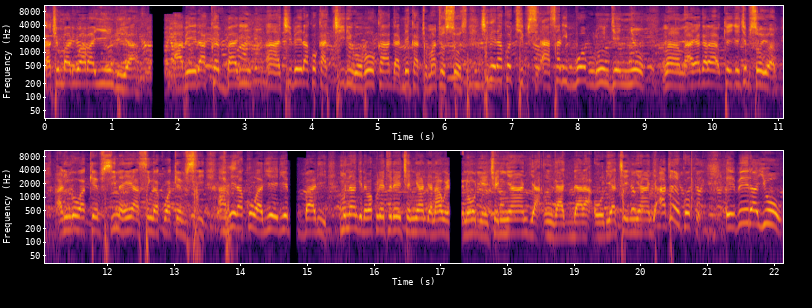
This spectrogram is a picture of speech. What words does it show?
kacumbaali w'abayindiya abeerako ebbali ah, kibeerako kakiri oba okaagadde ka tomato sauce. Kibeerako chips asalibwa obulungi ennyo. Ayagala chips oyo alinga owa kfc naye asinga kuwa kfc abeerako wali eri ebbali. Munange ne bakuleetera ekyennyanja naawe n'olya ekyennyanja nga ddala olya kyennyanja. Ate enkoko ebeerayo.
